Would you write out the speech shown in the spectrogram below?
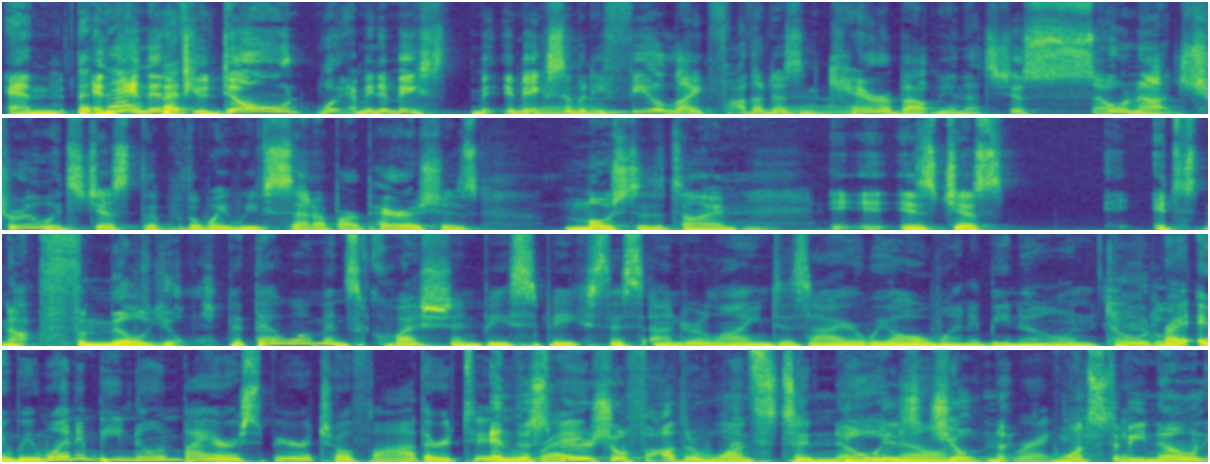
And, But and, that- and then but- if you don't, I mean, it makes it makes somebody feel like Father doesn't care about me, and that's just so not true. It's just the, the way we've set up our parishes most of the time Mm-hmm. is just it's not familial. But that woman's question bespeaks this underlying desire. We all want to be known. Totally. Right? And we want to be known by our spiritual father, too. And the right? spiritual father wants, Wants to, to know his children, right. wants to be known,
